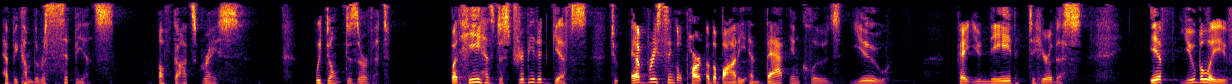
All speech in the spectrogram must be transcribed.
have become the recipients of God's grace. We don't deserve it. But he has distributed gifts to every single part of the body, and that includes you. Okay, you need to hear this. If you believe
